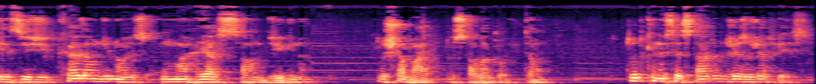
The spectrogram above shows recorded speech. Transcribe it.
exige de cada um de nós uma reação digna do chamado do Salvador. Então, tudo que é necessário, Jesus já fez.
